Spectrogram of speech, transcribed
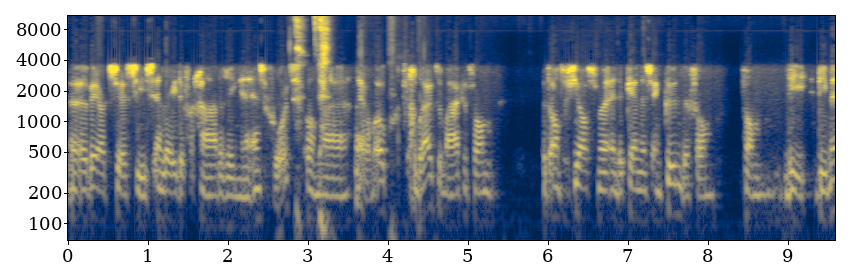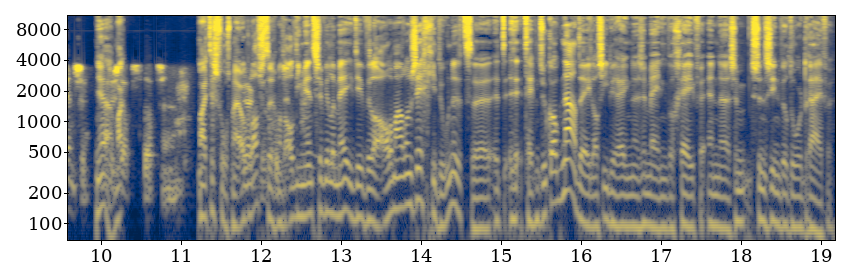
uh, werksessies en ledenvergaderingen enzovoort. Om, uh, nou ja, om ook gebruik te maken van het enthousiasme en de kennis en kunde van, van die, die mensen. Ja, dus maar, dat, dat, uh, maar het is volgens mij ook lastig, want al die mensen willen mee, die willen allemaal een zegje doen. Het, het, het heeft natuurlijk ook nadelen als iedereen zijn mening wil geven en zijn, zijn zin wil doordrijven.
